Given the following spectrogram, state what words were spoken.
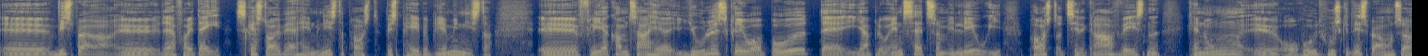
Øh, vi spørger øh, derfor i dag, skal Støjberg have en ministerpost, hvis Pape bliver minister? Øh, flere kommentarer her. Jule skriver, både da jeg blev ansat som elev i post- og telegrafvæsenet, kan nogen øh, overhovedet huske det, spørger hun så,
